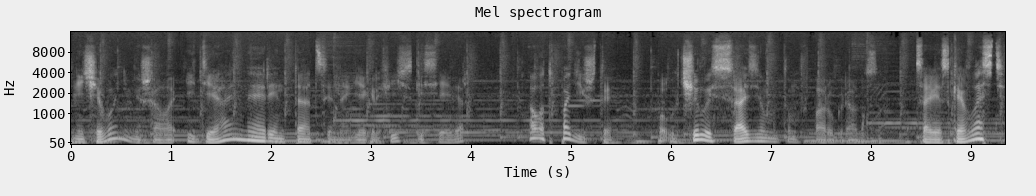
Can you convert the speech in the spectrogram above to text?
Ничего не мешало идеальной ориентации на географический север. А вот поди ты, получилось с азимутом в пару градусов. Советская власть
